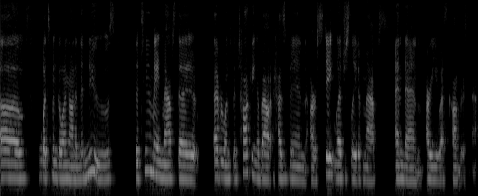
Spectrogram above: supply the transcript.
of what's been going on in the news, the two main maps that everyone's been talking about has been our state legislative maps and then our US Congress maps.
